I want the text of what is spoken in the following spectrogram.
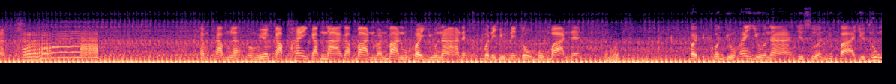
นะครับค่ำๆแล้ว ผมจะกลับให้กลับนากลับบ้านมันบ้านผมค่อยอยู่นาเนี่ยไม่ได้อยู่ในโดมหมู่บ้านเนี่ยค่อยเป็นคนอยู่ให้อยู่นาอยู่สวนอยู่ป่าอยู่ทุ่ง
